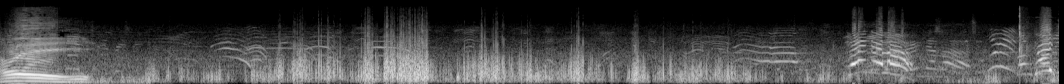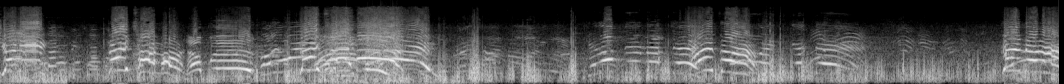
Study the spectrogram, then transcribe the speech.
Oi! Go, Johnny! Go, Timon! Help him! Go, Timon! Get up there, Raptor! Over! Get there! Go, Nella!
